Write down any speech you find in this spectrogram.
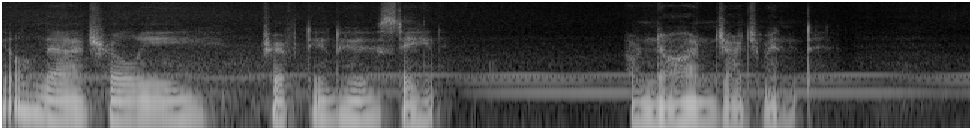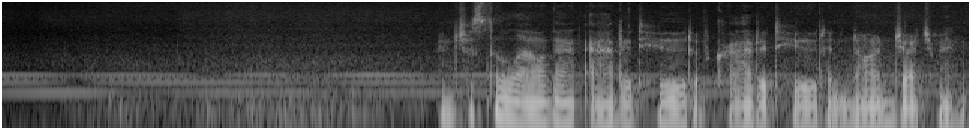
you'll naturally drift into a state of non judgment. And just allow that attitude of gratitude and non judgment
